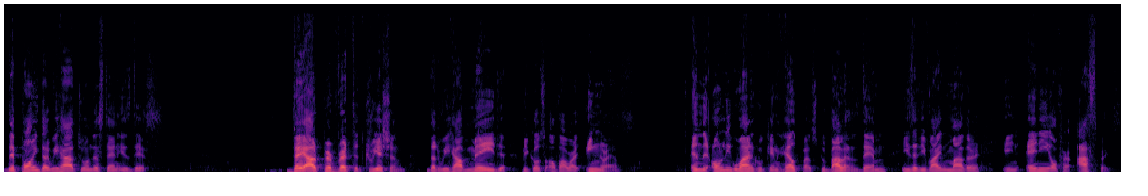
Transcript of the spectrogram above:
The point that we have to understand is this they are perverted creation that we have made because of our ignorance. And the only one who can help us to balance them is the Divine Mother in any of her aspects.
